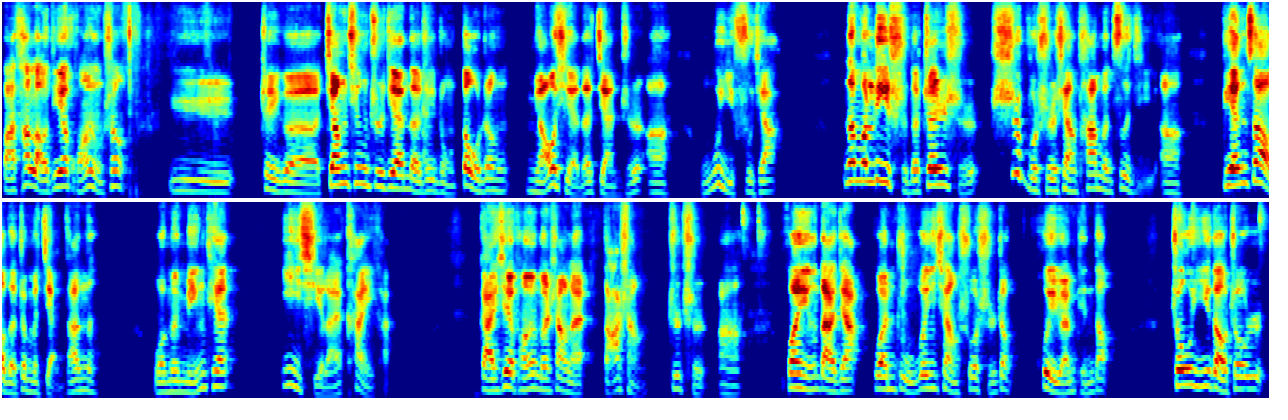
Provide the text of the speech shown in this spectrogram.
把他老爹黄永胜与。这个江青之间的这种斗争描写的简直啊无以复加。那么历史的真实是不是像他们自己啊编造的这么简单呢？我们明天一起来看一看。感谢朋友们上来打赏支持啊！欢迎大家关注“温相说时政”会员频道，周一到周日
